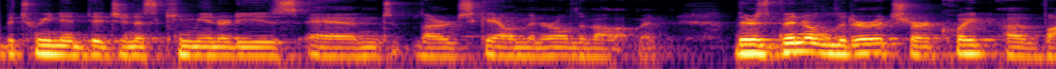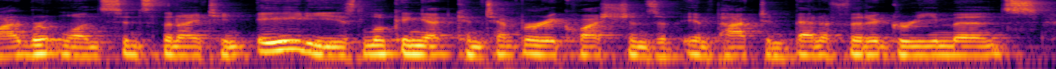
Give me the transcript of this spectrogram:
between indigenous communities and large scale mineral development. There's been a literature, quite a vibrant one, since the 1980s, looking at contemporary questions of impact and benefit agreements,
